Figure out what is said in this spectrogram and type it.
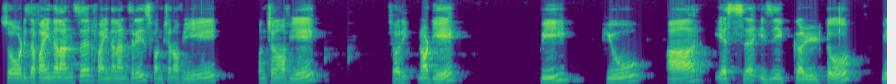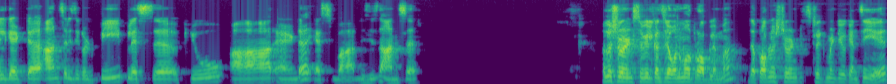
So what is the final answer? Final answer is function of A, function of A, sorry not A, P, Q, R S is equal to we'll get uh, answer is equal to P plus uh, Q R and uh, S bar. This is the answer. Hello students, we will consider one more problem. The problem student statement you can see here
